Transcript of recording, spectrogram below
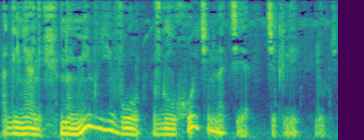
огнями, но мимо его в глухой темноте текли люди.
